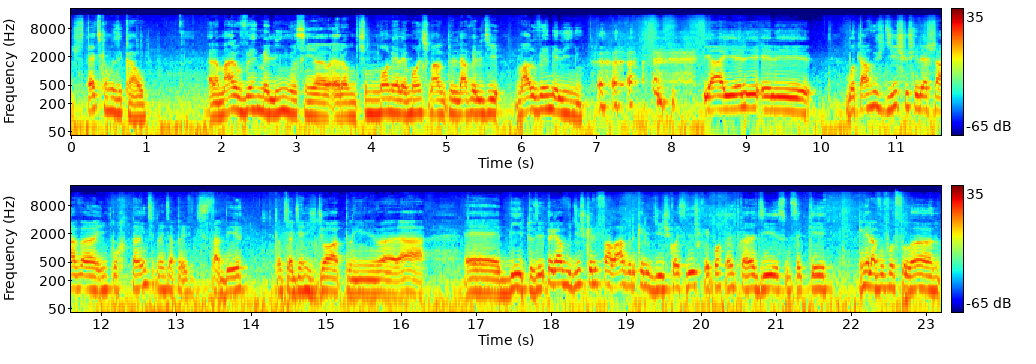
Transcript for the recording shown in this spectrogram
Estética Musical. Era Mauro Vermelhinho, assim, era, era- tinha um nome alemão, chamava, ele dava ele de Mauro Vermelhinho. e aí ele, ele botava os discos que ele achava importantes pra gente, pra gente saber. Então tinha Janis Joplin, lá, é, Beatles. Ele pegava o disco e ele falava daquele disco. Esse disco foi importante por causa disso, não sei o quê. Quem gravou foi fulano.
